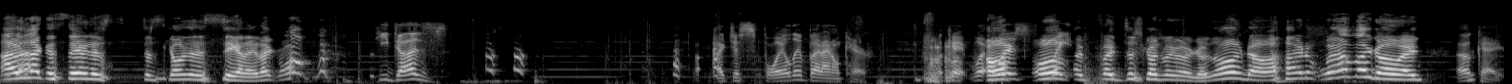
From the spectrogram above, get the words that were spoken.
I would like to see him just just go to the ceiling, like whoop. he does. I just spoiled it, but I don't care. Okay, wh- oh, where's oh, wait? I, I just goes my goes. Oh no, I don't, where am I going? Okay,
